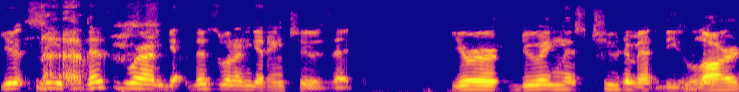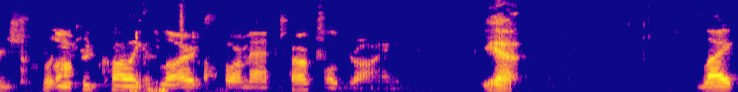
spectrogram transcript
You see, No. this is where I'm. Get, this is what I'm getting to is that you're doing this two dimension, these large, what you keep calling it large format charcoal drawing. Yeah. Like,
